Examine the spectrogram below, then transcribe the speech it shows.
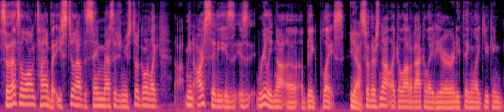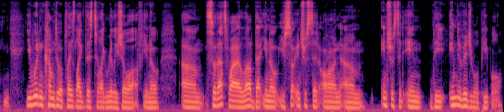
so that's a long time, but you still have the same message, and you're still going. Like, I mean, our city is is really not a, a big place. Yeah. So there's not like a lot of accolade here or anything. Like you can, you wouldn't come to a place like this to like really show off, you know. Um, so that's why I love that. You know, you're so interested on um, interested in the individual people.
